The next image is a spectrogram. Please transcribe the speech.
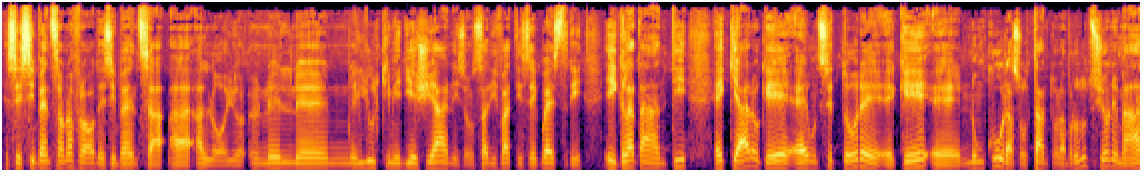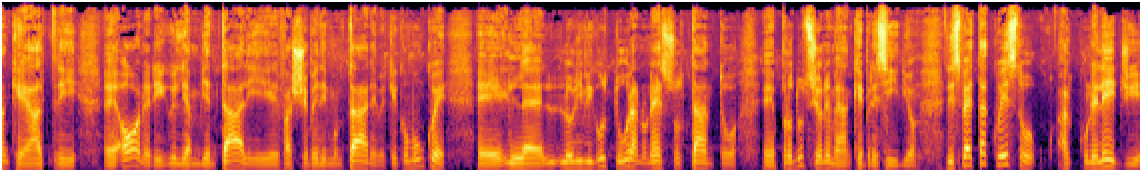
se si pensa a una frode si pensa a, all'olio. Nel, negli ultimi dieci anni sono stati fatti sequestri eclatanti, è chiaro che è un settore che eh, non cura soltanto la produzione ma anche altri eh, oneri, quelli ambientali, fasce pedemontane, perché comunque comunque eh, il, l'olivicoltura non è soltanto eh, produzione ma anche presidio. Rispetto a questo alcune leggi,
